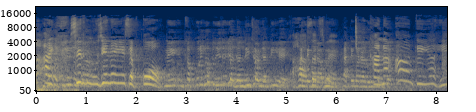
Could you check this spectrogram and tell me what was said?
आई, सिर्फ़ मुझे नहीं सबको। नहीं सबको नहीं तुझे तो जल्दी चढ़ जाती है हाँ, सच में। खाना आ गया है।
